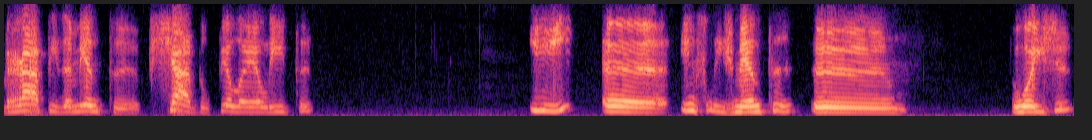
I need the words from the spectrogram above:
rapidamente fechado pela elite e, infelizmente, hoje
